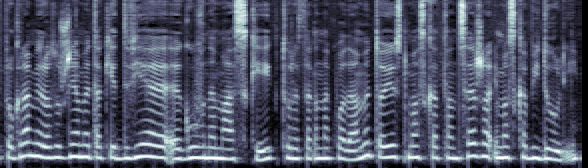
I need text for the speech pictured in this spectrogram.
W programie rozróżniamy takie dwie e, główne maski, które tak nakładamy. To jest maska tancerza i maska biduli.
